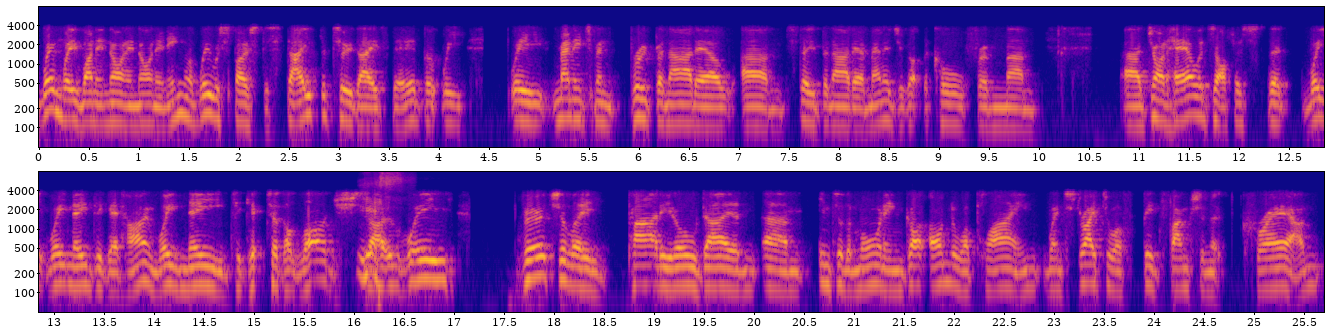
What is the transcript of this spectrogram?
When we won in '99 in England, we were supposed to stay for two days there, but we we management Brute Bernard, our um, Steve Bernard, our manager, got the call from. Um, uh, John Howard's office that we, we need to get home. We need to get to the lodge. Yes. So we virtually partied all day and um, into the morning. Got onto a plane, went straight to a big function at Crown.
